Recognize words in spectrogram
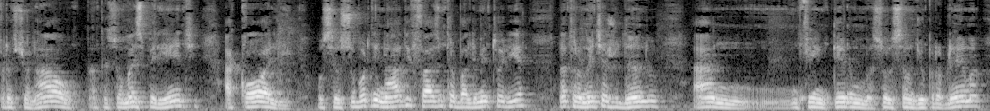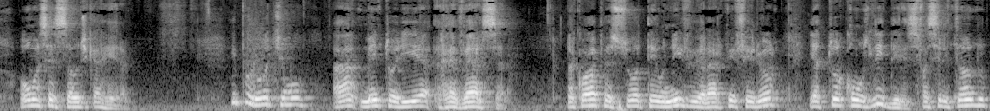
profissional, a pessoa mais experiente, acolhe o seu subordinado e faz um trabalho de mentoria, naturalmente ajudando a, enfim, ter uma solução de um problema ou uma sessão de carreira. E por último, a mentoria reversa, na qual a pessoa tem um nível hierárquico inferior e atua com os líderes, facilitando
